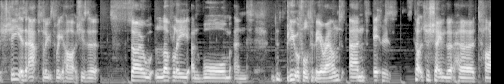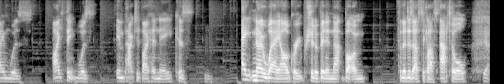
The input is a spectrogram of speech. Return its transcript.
she is an absolute sweetheart. She's a so lovely and warm and beautiful to be around. And it's such a shame that her time was, I think, was impacted by her knee because ain't no way our group should have been in that bottom for the disaster class at all. Yeah.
